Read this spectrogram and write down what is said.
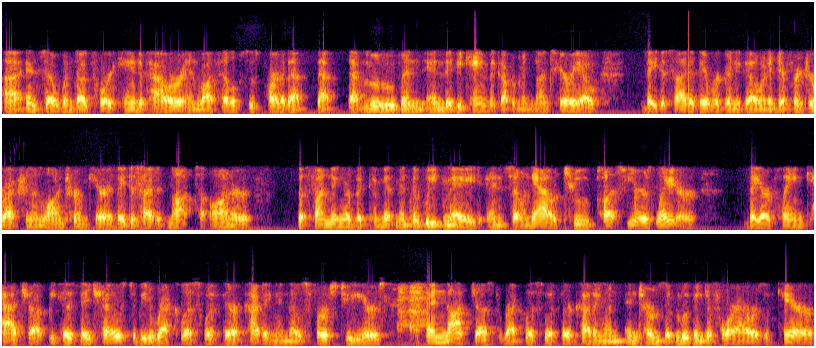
Uh, and so when Doug Ford came to power and Rod Phillips was part of that, that, that move and, and they became the government in Ontario, they decided they were going to go in a different direction in long term care. They decided not to honor the funding or the commitment that we'd made. And so now, two plus years later, they are playing catch up because they chose to be reckless with their cutting in those first two years. And not just reckless with their cutting in, in terms of moving to four hours of care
